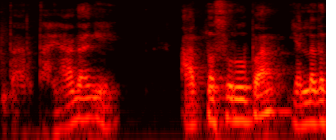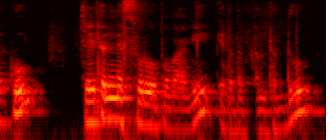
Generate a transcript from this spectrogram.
ಅಂತ ಅರ್ಥ. ಹಾಗಾಗಿ ಆತ್ಮಸ್ವರೂಪ ಎಲ್ಲದಕ್ಕೂ ಚೈತನ್ಯ ಸ್ವರೂಪವಾಗಿ ಇರತಕ್ಕಂಥದ್ದು,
